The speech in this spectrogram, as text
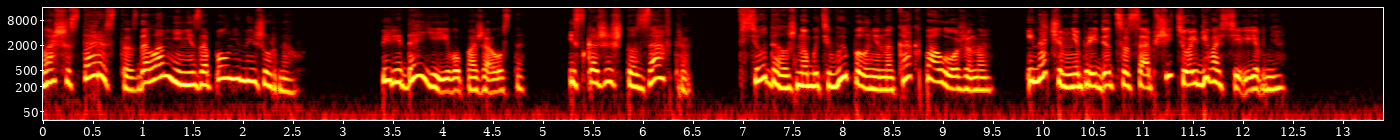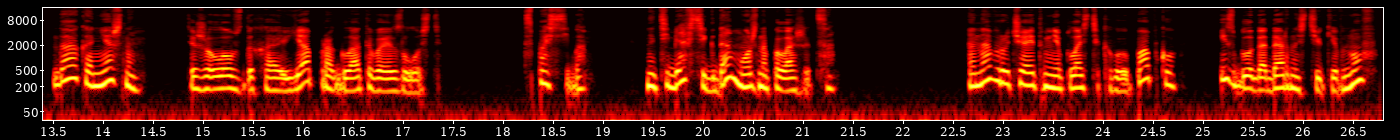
«Ваша староста сдала мне незаполненный журнал. Передай ей его, пожалуйста, и скажи, что завтра все должно быть выполнено как положено, иначе мне придется сообщить Ольге Васильевне». «Да, конечно», — тяжело вздыхаю я, проглатывая злость. «Спасибо. На тебя всегда можно положиться». Она вручает мне пластиковую папку и с благодарностью кивнув,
